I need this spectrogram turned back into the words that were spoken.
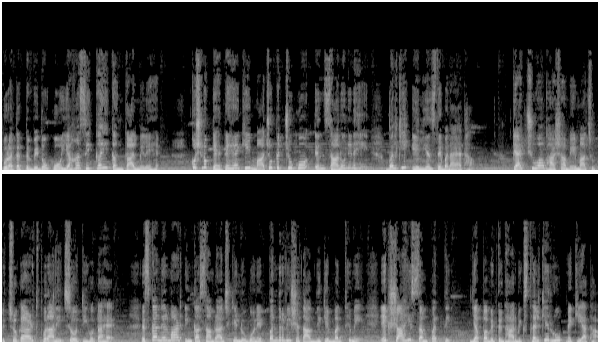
पुरातत्वविदों को यहाँ से कई कंकाल मिले हैं। कुछ लोग कहते हैं कि माचू पिच्चू को इंसानों ने नहीं, बल्कि एलियंस ने बनाया था। कैचुआ भाषा में माचू पिच्चू का अर्थ पुरानी चोटी होता है। इसका निर्माण इनका साम्राज्य के लोगों ने पंद्रहवीं शताब्दी के मध्य में एक शाही संपत्ति या पवित्र धार्मिक स्थल के रूप में किया था।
